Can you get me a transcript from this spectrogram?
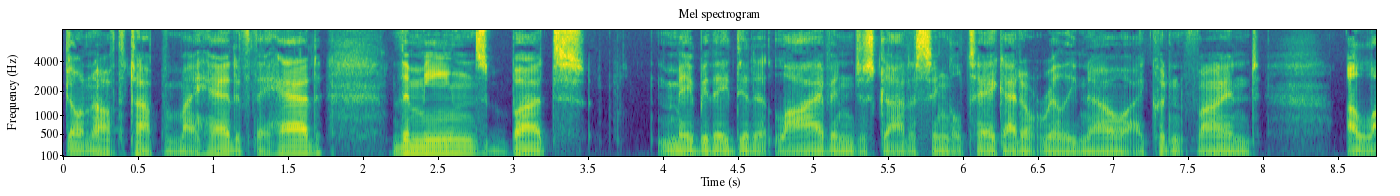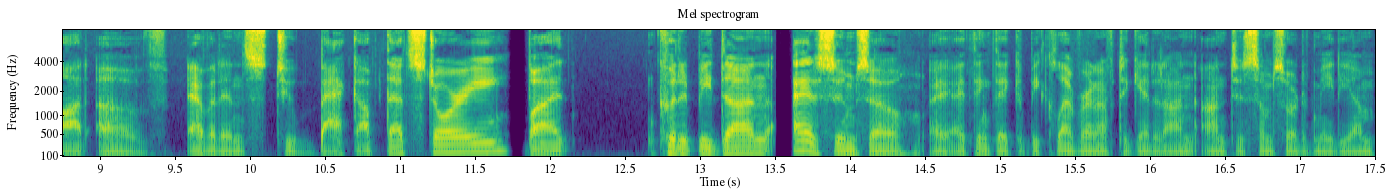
don't know off the top of my head if they had the means, but maybe they did it live and just got a single take. I don't really know. I couldn't find a lot of evidence to back up that story, but could it be done? I assume so. I, I, think they could be clever enough to get it on onto some sort of medium,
